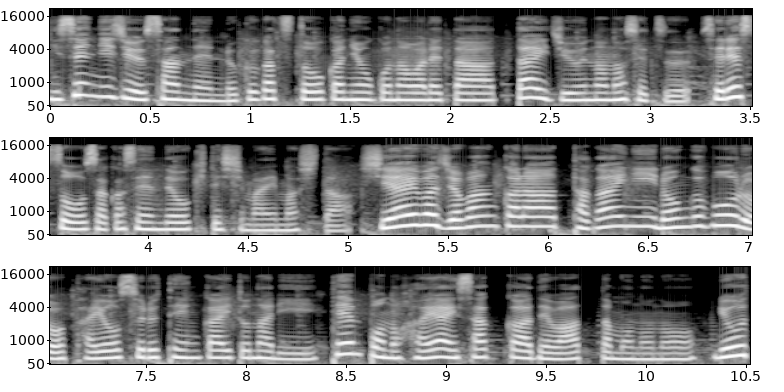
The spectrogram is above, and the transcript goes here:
2023年6月10日に行われた第17節セレッソ大阪戦で起きてしまいました。試合は序盤から互いにロングボールを多用する展開となりテンポの速いサッカーではあったものの両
